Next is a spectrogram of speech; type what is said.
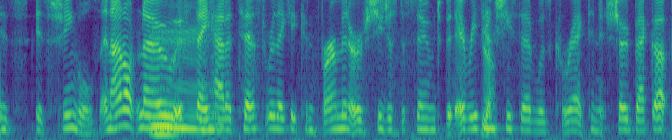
"It's it's shingles." And I don't know if they had a mm. test where they could confirm it, or if she just assumed. But everything Yeah. she said was correct, and it showed back up.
